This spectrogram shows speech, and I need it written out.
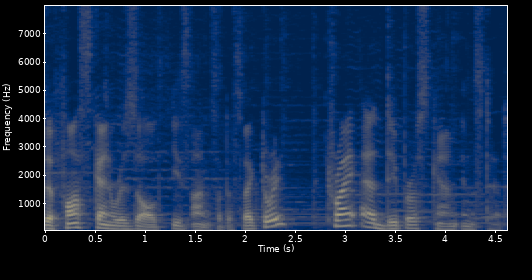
the fast scan result is unsatisfactory, try a deeper scan instead.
